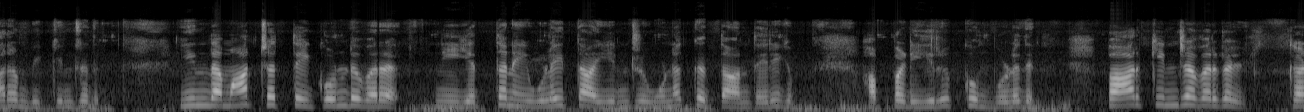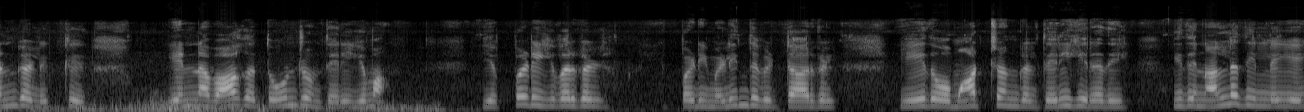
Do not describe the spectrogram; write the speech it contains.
ஆரம்பிக்கின்றது. இந்த மாற்றத்தை கொண்டு வர நீ எத்தனை உழைத்தாய் என்று உனக்குத்தான் தெரியும். அப்படி இருக்கும் பொழுது பார்க்கின்றவர்கள் கண்களுக்கு என்னவாக தோன்றும் தெரியுமா? எப்படி இவர்கள் இப்படி மெலிந்து விட்டார்கள்? ஏதோ மாற்றங்கள் தெரிகிறதே இது நல்லதில்லையே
